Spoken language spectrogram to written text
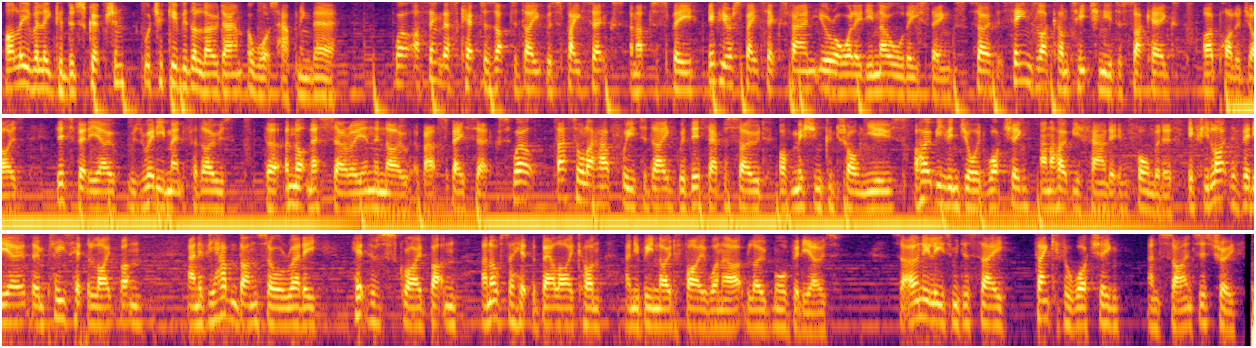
I'll leave a link in the description which will give you the lowdown of what's happening there. Well, I think that's kept us up to date with SpaceX and up to speed. If you're a SpaceX fan, you already know all these things. So if it seems like I'm teaching you to suck eggs, I apologise. This video was really meant for those that are not necessarily in the know about SpaceX. Well, that's all I have for you today with this episode of Mission Control News. I hope you've enjoyed watching and I hope you found it informative. If you like the video, then please hit the like button. And if you haven't done so already, hit the subscribe button and also hit the bell icon and you'll be notified when I upload more videos. So it only leaves me to say thank you for watching and science is truth.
